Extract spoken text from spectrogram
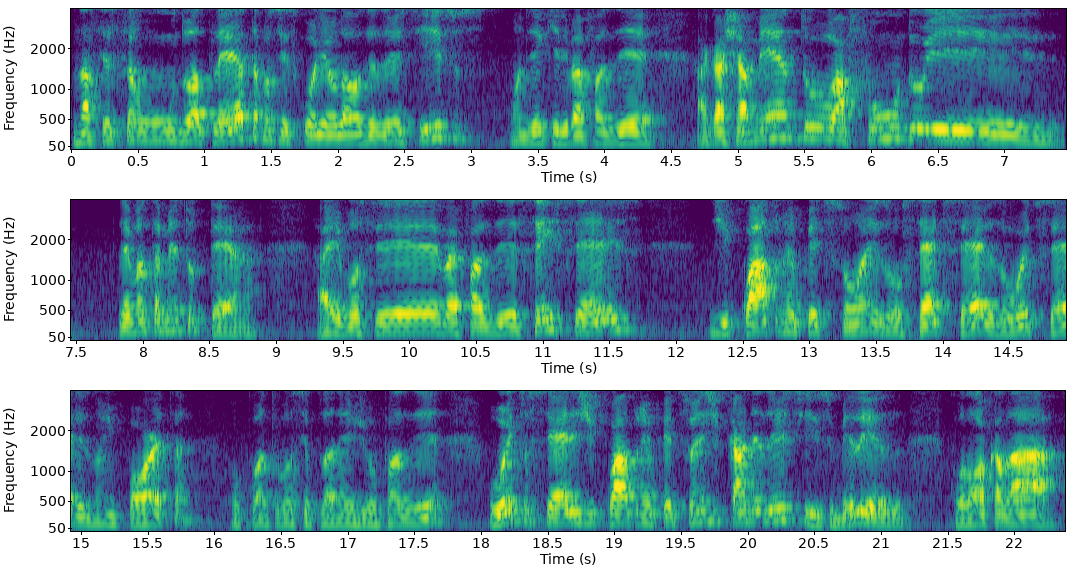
na sessão 1 do atleta, você escolheu lá os exercícios, vamos dizer que ele vai fazer agachamento, afundo e levantamento terra. Aí você vai fazer seis séries de quatro repetições, ou sete séries, ou oito séries, não importa o quanto você planejou fazer. 8 séries de 4 repetições de cada exercício, beleza. Coloca lá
